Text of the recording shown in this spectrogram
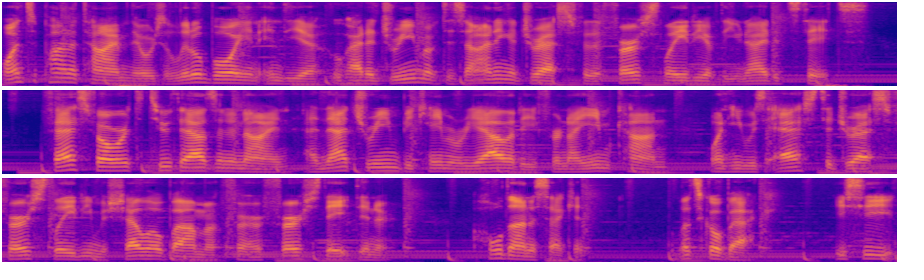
Once upon a time, there was a little boy in India who had a dream of designing a dress for the First Lady of the United States. Fast forward to 2009, and that dream became a reality for Naeem Khan when he was asked to dress First Lady Michelle Obama for her first state dinner. Hold on a second. Let's go back. You see,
